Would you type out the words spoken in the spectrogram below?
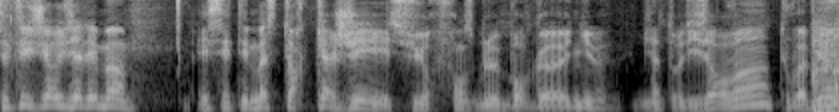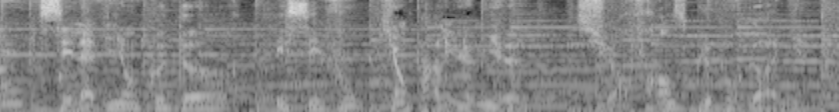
C'était Jérusalem et c'était Master KG sur France Bleu Bourgogne. Bientôt 10h20, tout va bien C'est la vie en Côte d'Or et c'est vous qui en parlez le mieux sur France Bleu Bourgogne.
